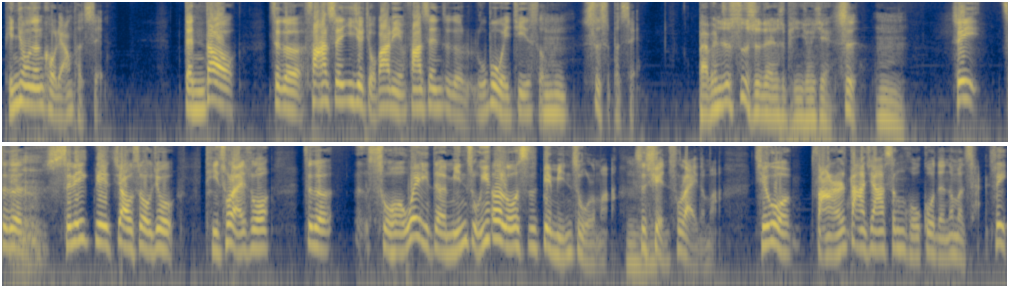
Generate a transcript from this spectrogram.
贫穷人口两 percent，等到这个发生一九九八年发生这个卢布危机的时候，嗯，四十 percent，百分之四十的人是贫穷线，是，嗯，所以这个史力列教授就提出来说，这个所谓的民主，因为俄罗斯变民主了嘛，是选出来的嘛，结果反而大家生活过得那么惨，所以。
